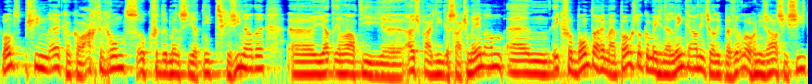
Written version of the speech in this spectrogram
want misschien eh, qua achtergrond, ook voor de mensen die dat niet gezien hadden. Uh, je had inderdaad die uh, uitspraak die ik er straks meenam. En ik verbond daar in mijn post ook een beetje een link aan. Iets wat ik bij veel organisaties zie.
